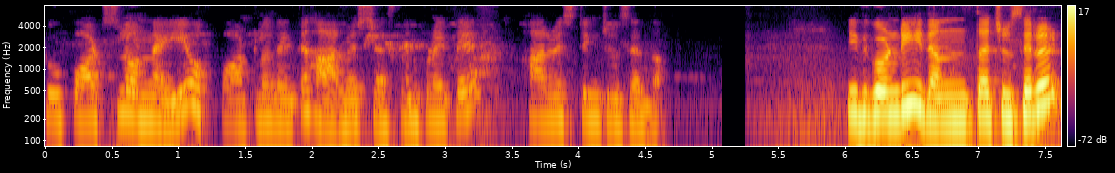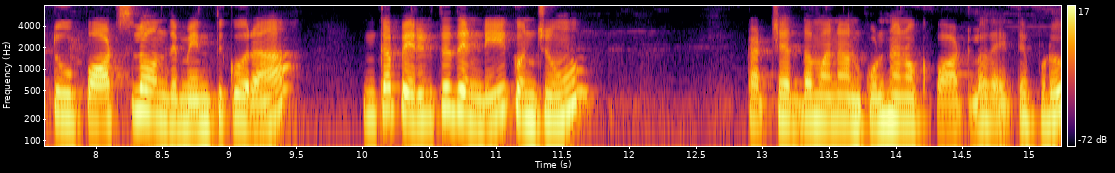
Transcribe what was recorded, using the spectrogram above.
టూ పాట్స్లో ఉన్నాయి ఒక పాట్లో అయితే హార్వెస్ట్ చేస్తాను. ఇప్పుడైతే హార్వెస్టింగ్ చూసేద్దాం. ఇదిగోండి ఇదంతా చూసారా? టూ పాట్స్లో ఉంది మెంతికూర ఇంకా పెరుగుతుందండి కొంచెం కట్ చేద్దామని అనుకుంటున్నాను ఒక పాట్లో అయితే ఇప్పుడు.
